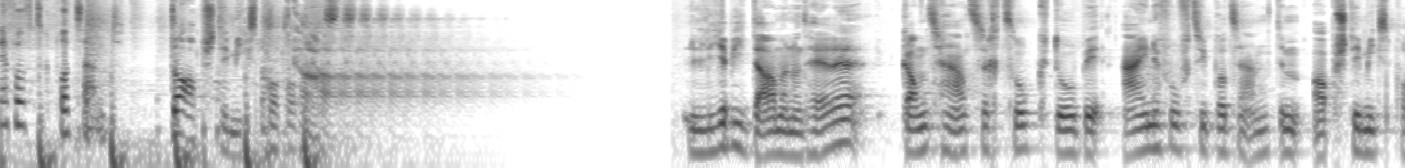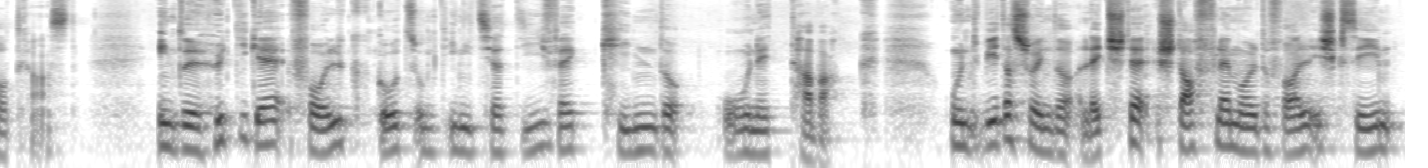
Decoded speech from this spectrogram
51 Prozent. Der Abstimmungspodcast. Liebe Damen und Herren, ganz herzlich zurück hier bei 51 Prozent im Abstimmungspodcast. In der heutigen Folge geht es um die Initiative Kinder ohne Tabak. Und wie das schon in der letzten Staffel mal der Fall ist, gesehen,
